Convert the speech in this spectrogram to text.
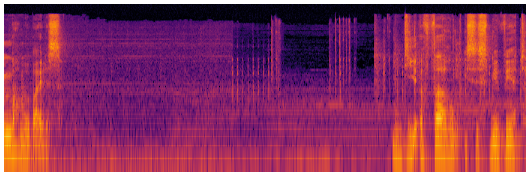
Dann machen wir beides. Die Erfahrung ist es mir wert.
